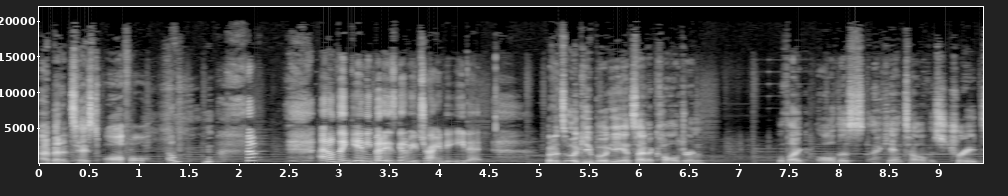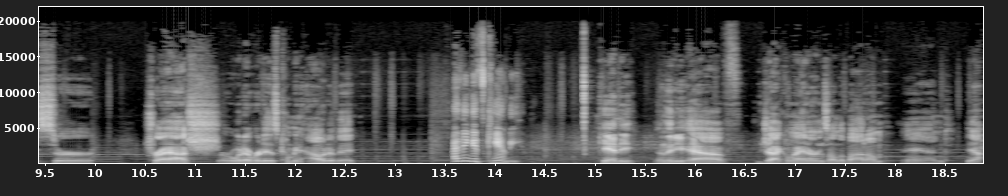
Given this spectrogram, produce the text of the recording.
I bet it tastes awful. Oh. I don't think anybody's going to be trying to eat it. But it's Oogie Boogie inside a cauldron with like all this. I can't tell if it's treats or trash or whatever it is coming out of it. I think it's candy. Candy. And then you have jack o' lanterns on the bottom. And yeah.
